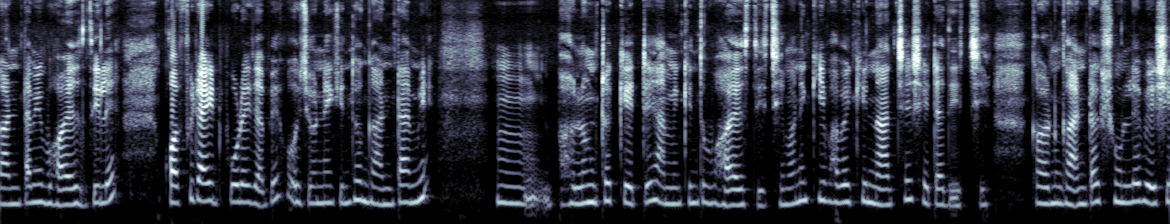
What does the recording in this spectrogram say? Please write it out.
গানটা আমি ভয়েস দিলে কপিরাইট পড়ে যাবে, ওই জন্যে কিন্তু গানটা আমি ভলিউমটা কেটে আমি কিন্তু ভয়েস দিচ্ছি। মানে কীভাবে কি নাচছে সেটা দিচ্ছি। কারণ গানটা শুনলে বেশি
